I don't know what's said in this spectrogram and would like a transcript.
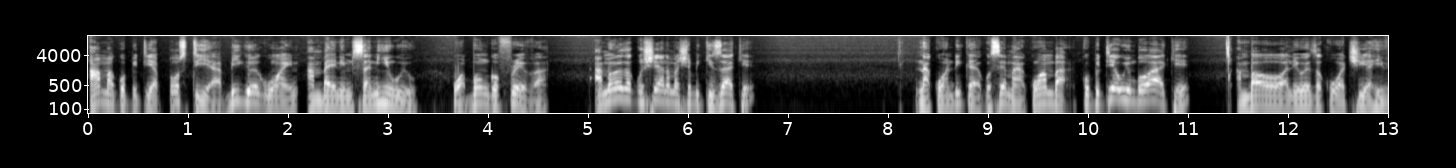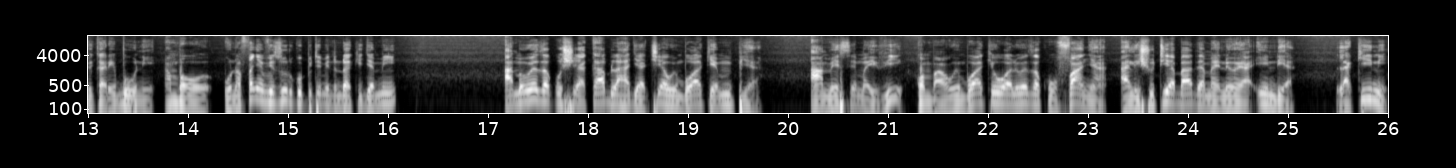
ama kupitia posti ya Big Wig Wine ambaye ni msanii huyu wa Bongo Flava ameweza kushare na mashabiki zake na kuandika ya kusema ya kwamba kupitia wimbo wake ambao aliweza kuachia hivi karibuni ambao unafanya vizuri kupitia mitandao ya kijamii. Ameweza kushare kabla hajaachia wimbo wake mpya. Amesema hivi kwamba wimbo wake huo aliweza kuufanya alishutia baadhi ya maeneo ya India. Lakini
